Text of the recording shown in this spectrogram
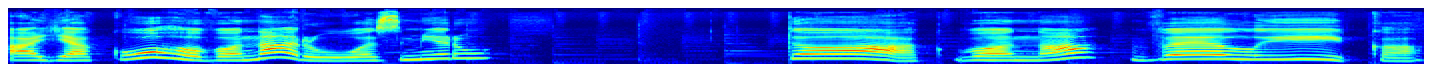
А якого вона розміру? Так, вона велика.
